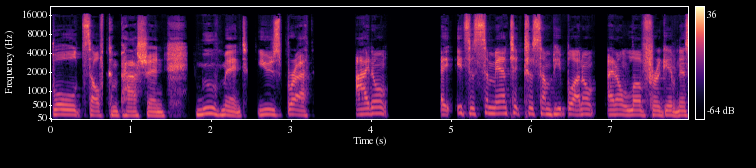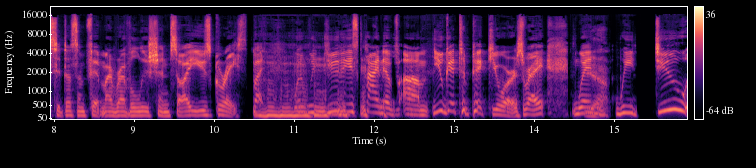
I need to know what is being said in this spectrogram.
bold self compassion, movement, use breath, I don't it's a semantic to some people. I don't I don't love forgiveness. It doesn't fit my revolution. So I use grace. But when we do these kind of um you get to pick yours, right? When yeah. we do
